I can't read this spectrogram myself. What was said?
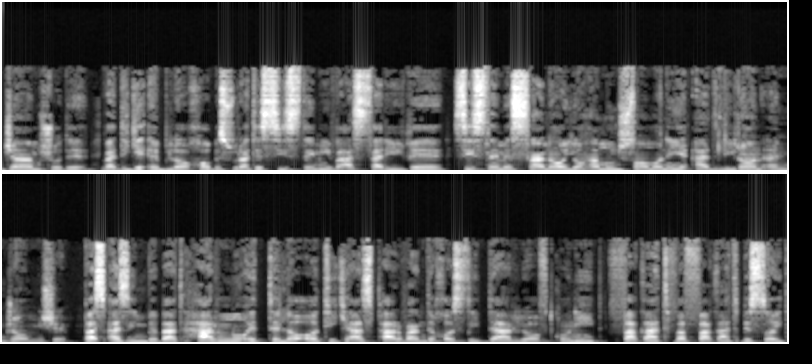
جمع شده و دیگه ابلاغ ها به صورت سیستمی و از طریق سیستم سنا یا همون سامانه ادلیران انجام میشه. پس از این به بعد هر نوع اطلاعاتی که از پرونده خواستید دریافت کنید فقط و فقط به سایت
